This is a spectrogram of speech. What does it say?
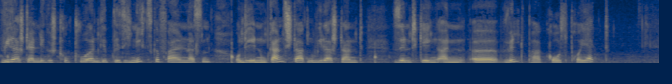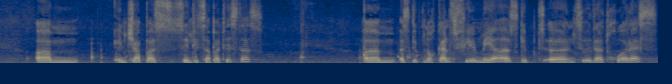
widerständige Strukturen gibt, die sich nichts gefallen lassen und die in einem ganz starken Widerstand sind gegen ein äh, Windpark-Großprojekt. Ähm, in Chiapas sind die Zapatistas. Ähm, es gibt noch ganz viel mehr. Es gibt äh, in Ciudad Juarez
